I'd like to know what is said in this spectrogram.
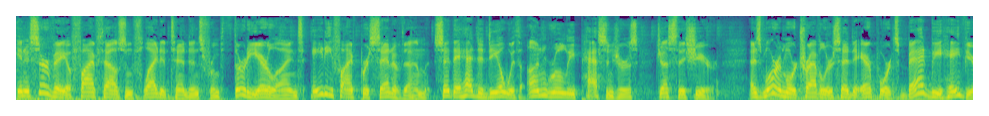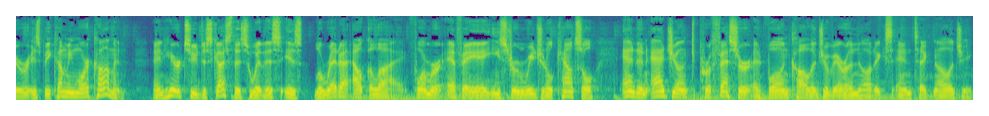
In a survey of 5,000 flight attendants from 30 airlines, 85% of them said they had to deal with unruly passengers just this year. As more and more travelers head to airports, bad behavior is becoming more common. And here to discuss this with us is Loretta Alkalay, former FAA Eastern Regional Counsel and an adjunct professor at Vaughn College of Aeronautics and Technology.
